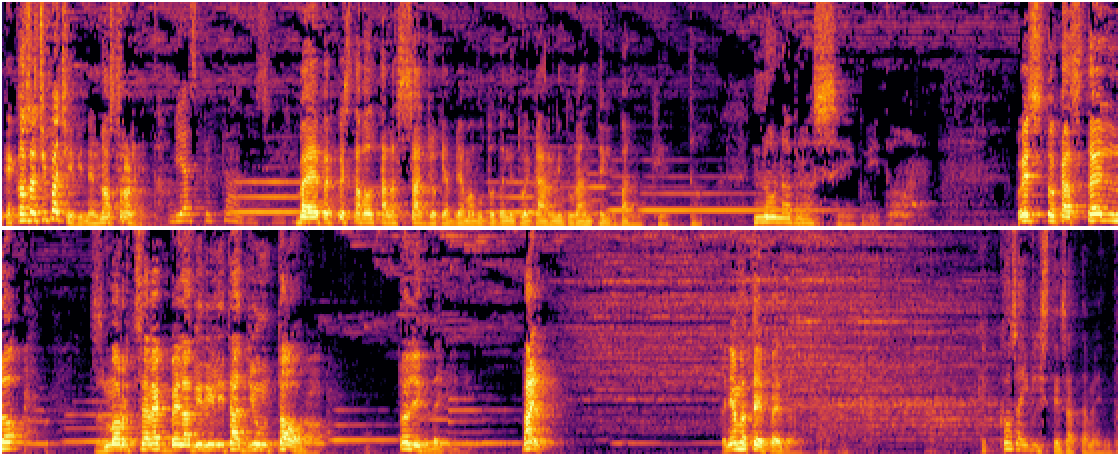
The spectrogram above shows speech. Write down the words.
Che cosa ci facevi nel nostro letto? Vi aspettavo, Sire. Beh, per questa volta l'assaggio che abbiamo avuto delle tue carni durante il banchetto non avrà seguito. Questo castello smorzerebbe la virilità di un toro. Togliti dai piedi. Vai! Veniamo a te, Pedro. Che cosa hai visto esattamente?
